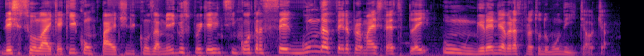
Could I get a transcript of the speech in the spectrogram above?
deixe seu like aqui, compartilhe com os amigos, porque a gente se encontra segunda-feira para mais Fast Play. Um grande abraço para todo mundo e tchau, tchau.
